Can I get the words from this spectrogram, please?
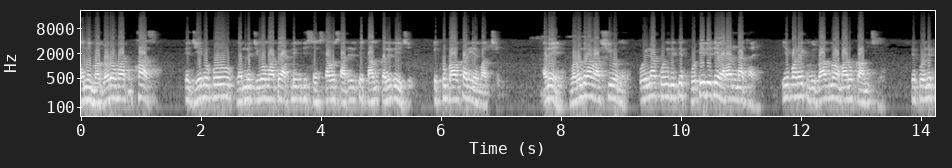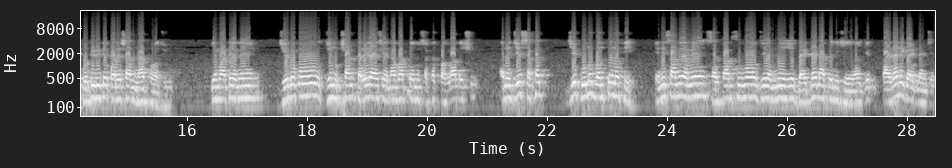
અને મગરો માટે ખાસ કે જે લોકો વન્યજીવો માટે આટલી બધી સંસ્થાઓ સારી રીતે કામ કરી રહી છે, એ ખૂબ આવકાર્ય વાત છે. અને વડોદરાવાસીઓને કોઈના કોઈ રીતે ખોટી રીતે હેરાન ના થાય, એ પણ એક વિભાગનું અમારું કામ છે કે કોઈને ખોટી રીતે પરેશાન ના થવા જોઈએ. એ માટે અમે જે લોકો જે નુકસાન કરી રહ્યા છે એના માટે અમે સખત પગલાં લઈશું. અને જે સખત જે ગુનો બનતો નથી એની સામે અમે સરકારશ્રીમાં જે અમને જે ગાઈડલાઈન આપેલી છે જે કાયદાની ગાઈડલાઈન છે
